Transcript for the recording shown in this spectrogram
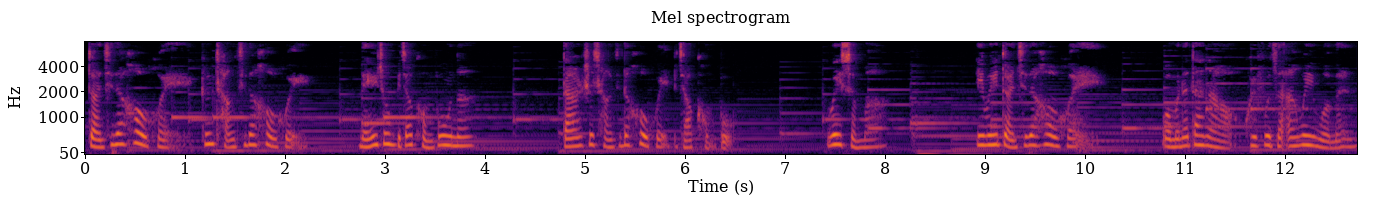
短期的后悔跟长期的后悔，哪一种比较恐怖呢？当然是长期的后悔比较恐怖。为什么？因为短期的后悔，我们的大脑会负责安慰我们，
